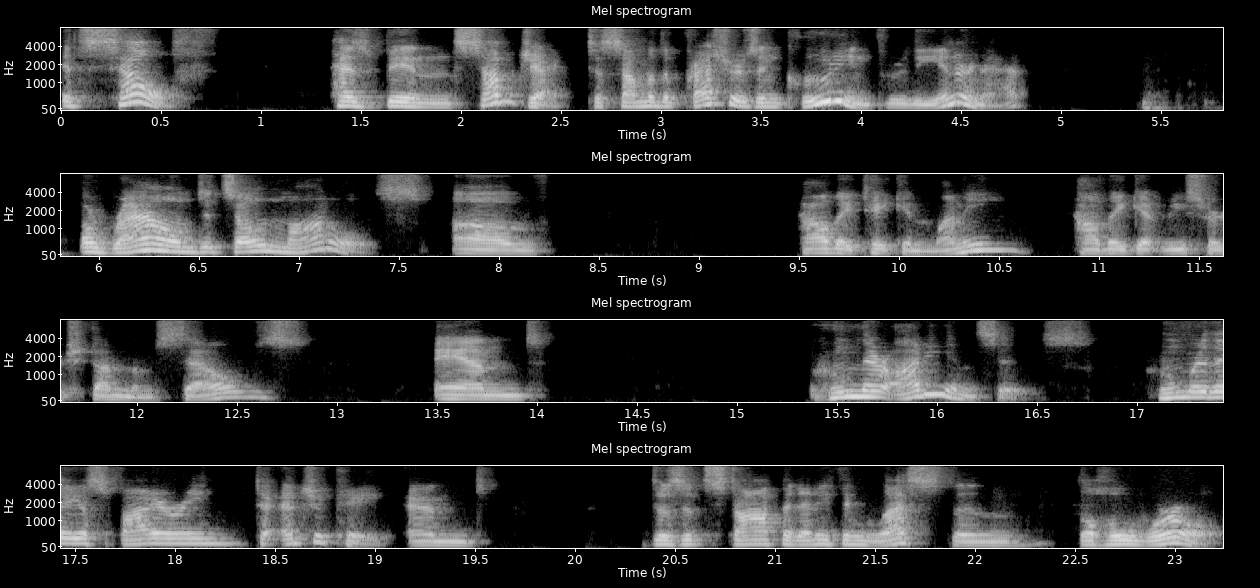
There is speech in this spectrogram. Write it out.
itself has been subject to some of the pressures, including through the internet, around its own models of how they take in money, how they get research done themselves, and whom their audience is, whom are they aspiring to educate? And does it stop at anything less than the whole world?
